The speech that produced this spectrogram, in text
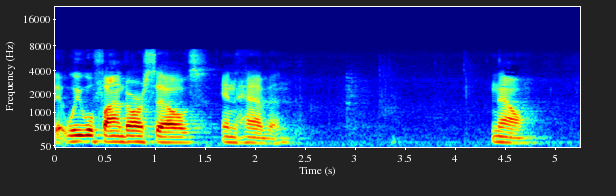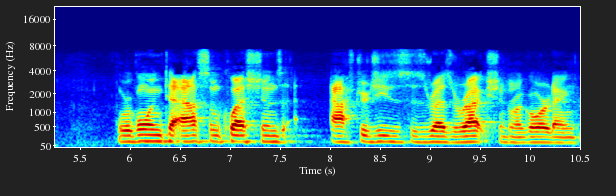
that we will find ourselves in heaven. Now, we're going to ask some questions after Jesus' resurrection regarding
